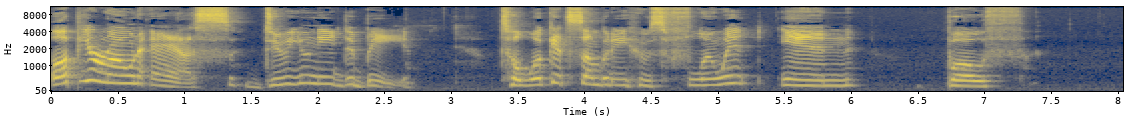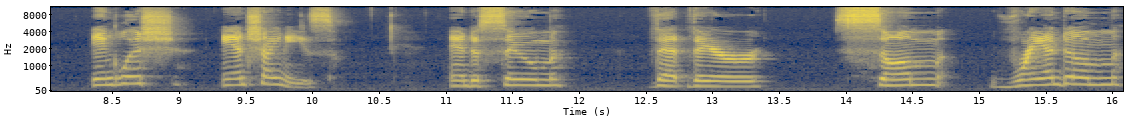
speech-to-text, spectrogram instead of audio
up your own ass do you need to be to look at somebody who's fluent in both English and Chinese and assume that they're some random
